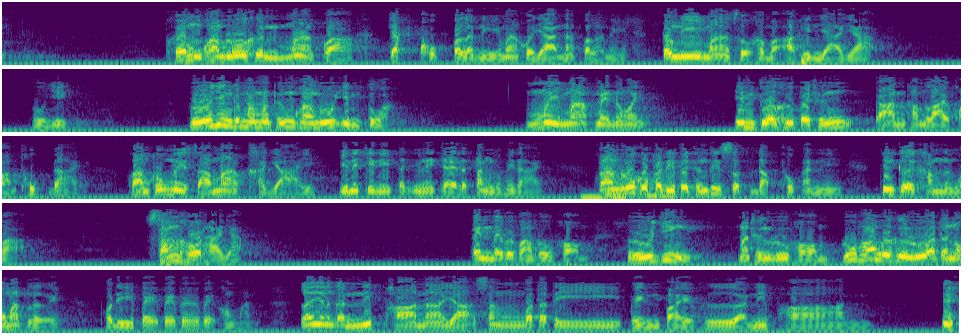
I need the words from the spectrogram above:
เพิ่มความรู้ขึ้นมากกว่าจักขุกรณีมากกว่าญาณกรณี ตรงนี้มาสู่คำว่าอภิญญายะ รู้ยิ่ง รู้ยิ่งขึ้นมามาถึงความรู้อิ่มตัว ไม่มากไม่น้อย อิ่มตัวคือไปถึงการทำลายความทุกข์ได้ ความทุกข์ไม่สามารถขยาย อยู่ในจิตอยู่ในใจแล้วตั้งอยู่ไม่ได้ ความรู้ก็พอดีไปถึงที่สุดดับทุกอันนี้ จึงเกิดคำหนึ่งว่า สัมโพธายะ เป็นไปเพื่อความรู้พร้อม รู้ยิ่งมาถึงรู้พร้อม รู้พร้อมก็คือรู้อัตโนมัติเลย พอดีเป๊ะเป๊ะเป๊ะเป๊ะของมัน แล้วยังกันนิพพานายะสังวัตติเป็นไปเพื่อนิพพานนี่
